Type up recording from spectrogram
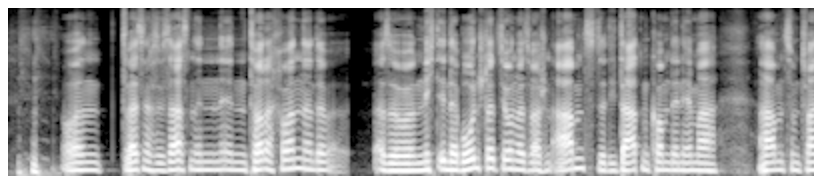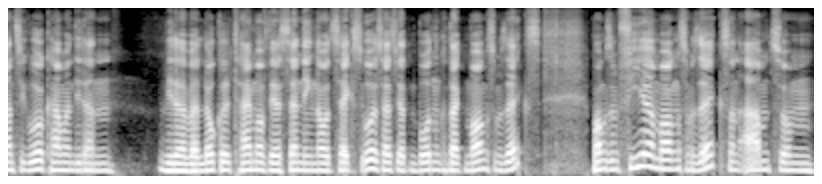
und du weißt noch, wir saßen in, in Torachon, also nicht in der Bodenstation, weil es war schon abends. Die Daten kommen dann immer abends um 20 Uhr, kamen die dann wieder bei Local Time of the Ascending Node 6 Uhr. Das heißt, wir hatten Bodenkontakt morgens um 6, morgens um 4, morgens um 6 und abends um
